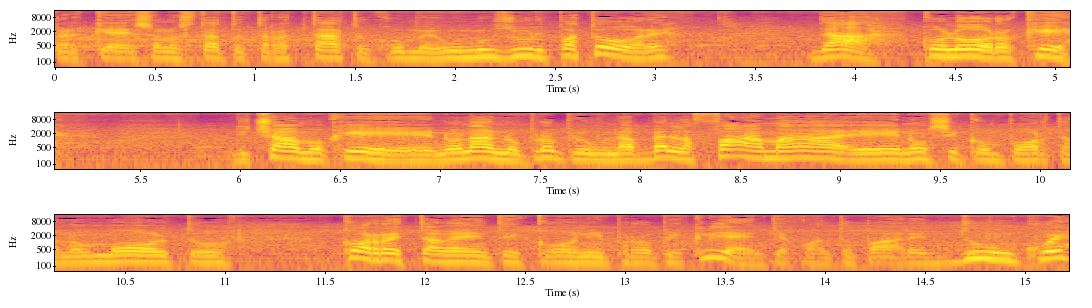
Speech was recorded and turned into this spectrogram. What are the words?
perché sono stato trattato come un usurpatore da coloro che diciamo che non hanno proprio una bella fama e non si comportano molto correttamente con i propri clienti a quanto pare. Dunque,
